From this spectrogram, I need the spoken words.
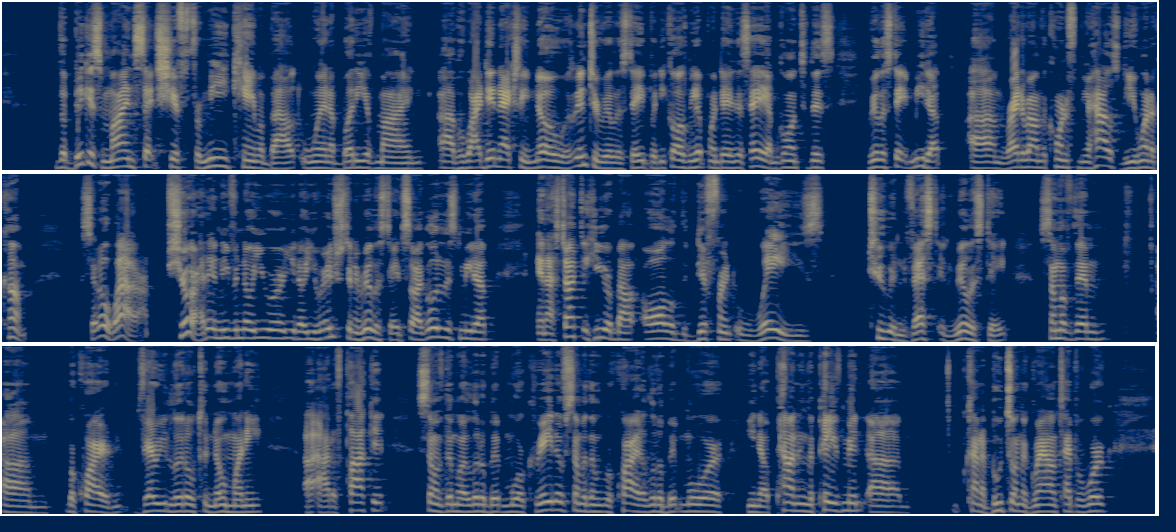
the biggest mindset shift for me came about when a buddy of mine, uh, who I didn't actually know was into real estate, but he calls me up one day and says, Hey, I'm going to this real estate meetup um, right around the corner from your house. Do you want to come? I said, Oh, wow, sure. I didn't even know you were, you know, you were interested in real estate. So I go to this meetup and I start to hear about all of the different ways to invest in real estate. Some of them um, required very little to no money uh, out of pocket. Some of them are a little bit more creative. Some of them required a little bit more, you know, pounding the pavement, uh, kind of boots on the ground type of work.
